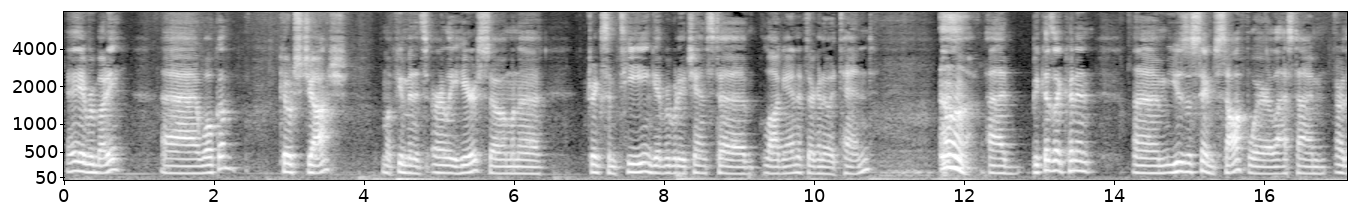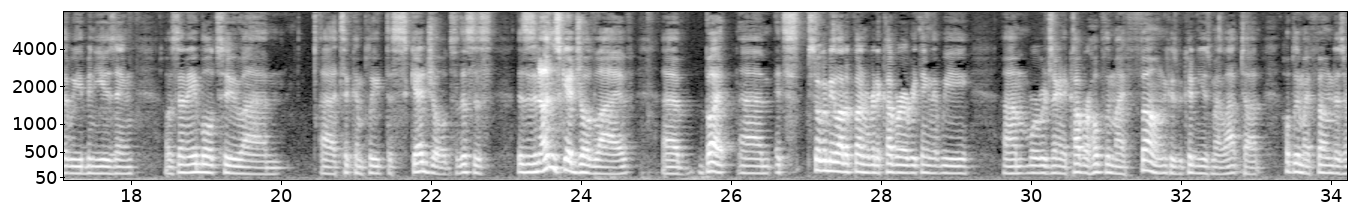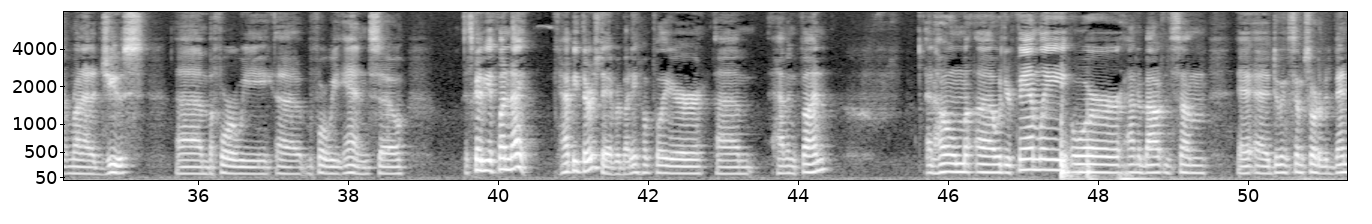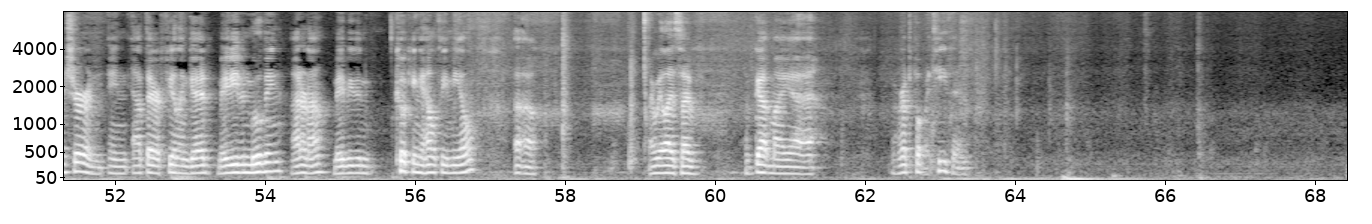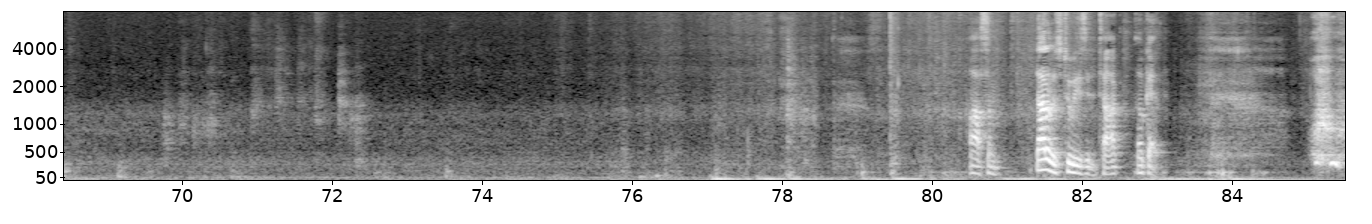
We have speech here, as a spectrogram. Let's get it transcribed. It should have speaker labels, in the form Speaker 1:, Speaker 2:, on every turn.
Speaker 1: Hey, everybody. Uh, welcome. Coach Josh. I'm a few minutes early here, so I'm to drink some tea and give everybody a chance to log in if they're to attend. uh, because I couldn't um, use the same software last time, or that we've been using, I was unable to um, uh, to complete the scheduled. So this is this is an unscheduled live, uh, but um, it's still to be a lot of fun. We're to cover everything that we um, we're originally going to cover. Hopefully, my phone because we couldn't use my laptop. Hopefully, my phone doesn't run out of juice um, before we uh, before we end. So it's going to be a fun night. Happy Thursday, everybody. Hopefully, you're um, having fun at home uh, with your family or out and about in some uh, uh, doing some sort of adventure and, and out there feeling good. Maybe even moving. I don't know. Maybe even cooking a healthy meal. Uh oh. I realize I've I've got my uh, I forgot to put my teeth in. Awesome. Thought it was too easy to talk. Okay. Whew.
